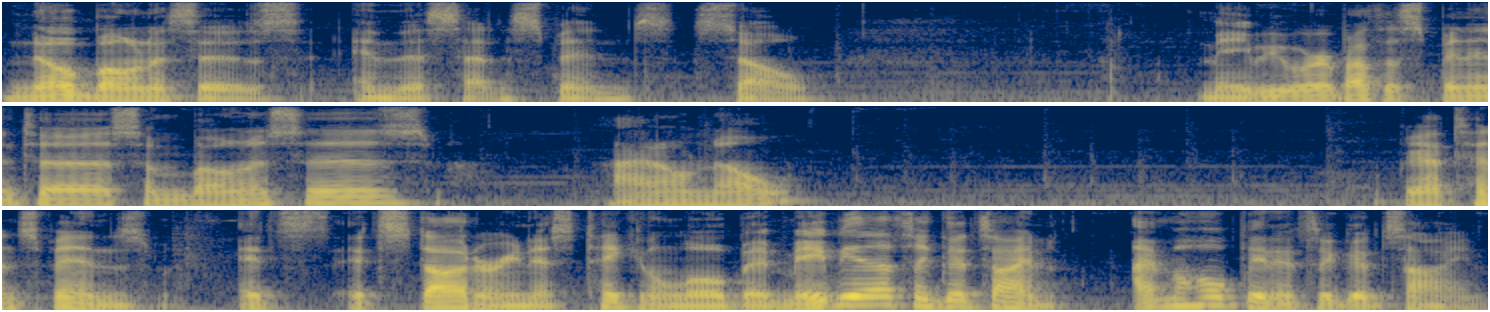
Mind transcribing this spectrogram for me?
no bonuses in this set of spins, so maybe we're about to spin into some bonuses. I don't know. We got 10 spins. It's it's stuttering. It's taking a little bit. Maybe that's a good sign. I'm hoping it's a good sign.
